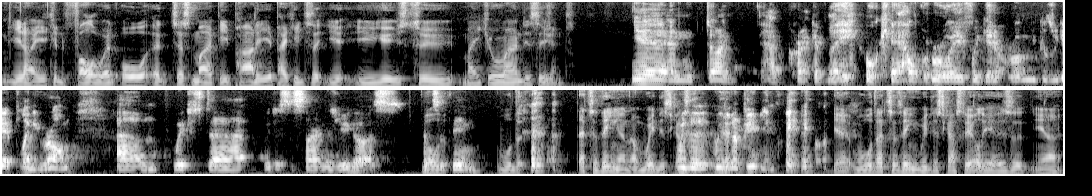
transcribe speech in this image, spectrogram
you know you can follow it, or it just might be part of your package that you, you use to make your own decisions. Yeah, and don't have a crack at me or Cal or Roy if we get it wrong because we get plenty wrong. Um, we're just uh, we're just the same as you guys. That's Well, the thing Well, that, that's the thing, and we discussed with a with an opinion. Yeah, well, that's the thing we discussed earlier is that you know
